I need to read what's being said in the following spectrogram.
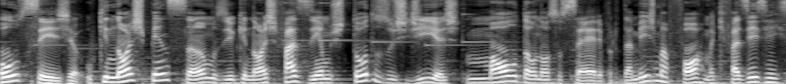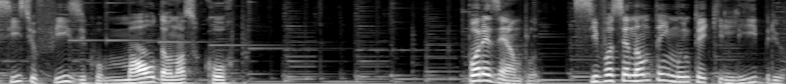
Ou seja, o que nós pensamos e o que nós fazemos todos os dias molda o nosso cérebro, da mesma forma que fazer exercício físico molda o nosso corpo. Por exemplo, se você não tem muito equilíbrio,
